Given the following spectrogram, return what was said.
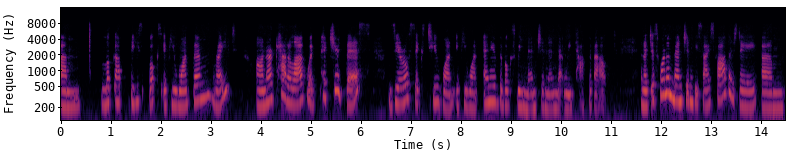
um, look up these books if you want them, right? On our catalog with Picture This 0621 if you want any of the books we mentioned and that we talked about. And I just want to mention besides Father's Day, um,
